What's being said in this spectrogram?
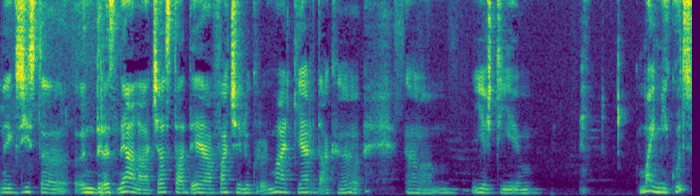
există îndrăzneala aceasta de a face lucruri mari, chiar dacă uh, ești mai micuț,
